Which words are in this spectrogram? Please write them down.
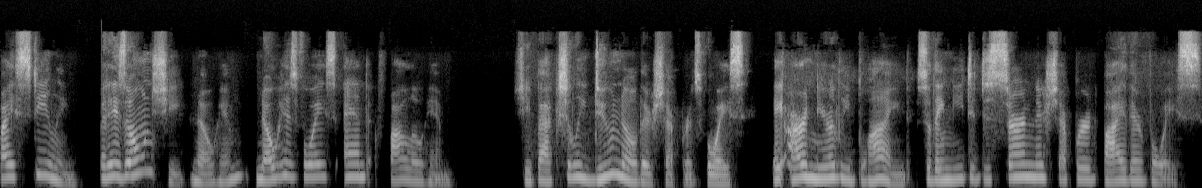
by stealing. But his own sheep know him, know his voice, and follow him. Sheep actually do know their shepherd's voice. They are nearly blind, so they need to discern their shepherd by their voice.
